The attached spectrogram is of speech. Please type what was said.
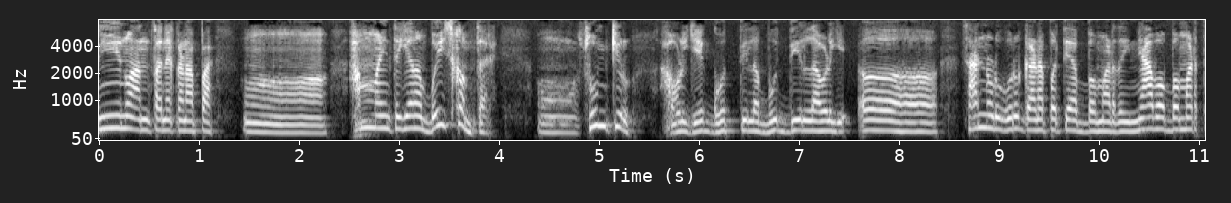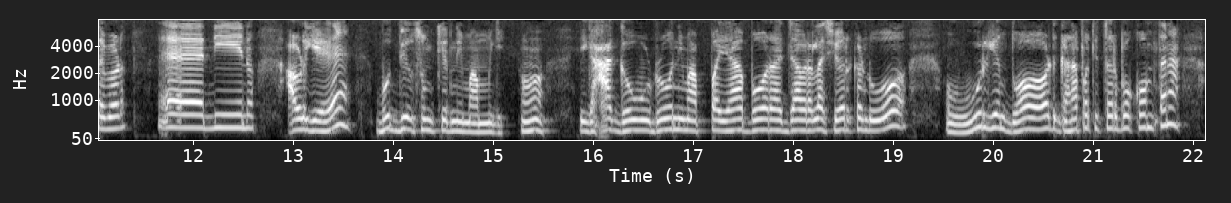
ನೀನು ಅಂತಾನೆ ಕಣಪ್ಪ. ಅಮ್ಮ ಇಂತ ಏನೋ ಬೈಸ್ಕೊಂತಾರೆ ಸುಮ್ಕಿರು. ಅವಳಿಗೆ ಗೊತ್ತಿಲ್ಲ, ಬುದ್ಧಿ ಇಲ್ಲ ಅವಳಿಗೆ. ಸಣ್ಣ ಹುಡುಗರು ಗಣಪತಿ ಹಬ್ಬ ಮಾಡ್ದೆ, ಇನ್ಯಾವ ಹಬ್ಬ ಮಾಡ್ತೇವೆ ಏ ನೀನು. ಅವಳಿಗೆ ಬುದ್ಧಿ ಸುಮ್ಕಿರ್ ನಿಮ್ಮ ಅಮ್ಮಿಗೆ. ಹ್ಞೂ. ಈಗ ಆ ಗೌಡ್ರು ನಿಮ್ಮ ಅಪ್ಪಯ್ಯ, ಬೋರಾಜ ಅವರೆಲ್ಲ ಸೇರ್ಕೊಂಡು ಊರಿಗೆ ದೊಡ್ಡ ಗಣಪತಿ ತರಬೇಕು ಅಂತಾನೆ?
